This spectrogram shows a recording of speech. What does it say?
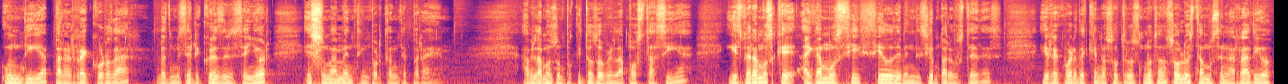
un día para recordar las misericordias del Señor es sumamente importante para Él hablamos un poquito sobre la apostasía y esperamos que hayamos sido de bendición para ustedes. Y recuerde que nosotros no tan solo estamos en la radio,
